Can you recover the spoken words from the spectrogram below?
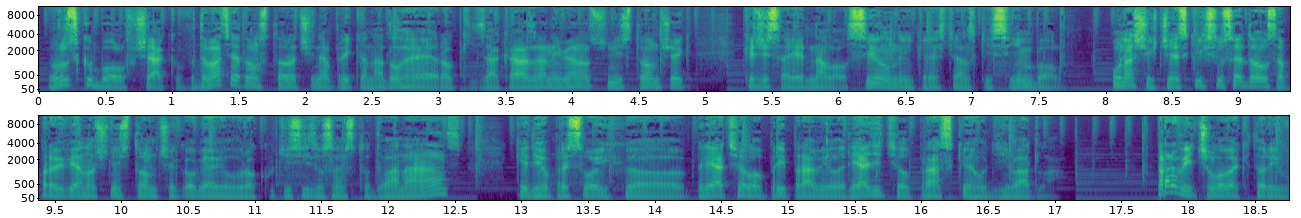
V Rusku bol však v 20. storočí napríklad na dlhé roky zakázaný vianočný stromček, keďže sa jednalo o silný kresťanský symbol. U našich českých susedov sa prvý vianočný stromček objavil v roku 1812, kedy ho pre svojich e, priateľov pripravil riaditeľ Pražského divadla. Prvý človek, ktorý v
